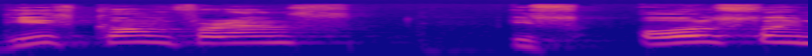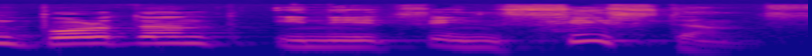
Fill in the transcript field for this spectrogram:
This conference is also important in its insistence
